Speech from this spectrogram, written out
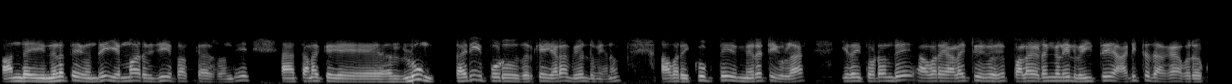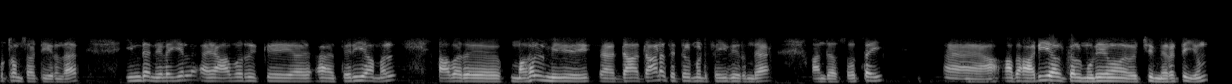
அந்த நிலத்தை வந்து எம்ஆர் விஜயபாஸ்கர் வந்து தனக்கு லூம் தறி போடுவதற்கு இடம் வேண்டும் எனும் அவரை கூப்பிட்டு மிரட்டியுள்ளார். இதை தொடர்ந்து அவரை அழைத்து பல இடங்களில் வைத்து அடித்ததாக அவர் குற்றம் சாட்டியிருந்தார். இந்த நிலையில் அவருக்கு தெரியாமல் அவர் மகள் மீ தா- தான செட்டில்மெண்ட் செய்திருந்த அந்த சொத்தை அதை அடியாட்கள் மூலியமா வச்சு மிரட்டியும்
